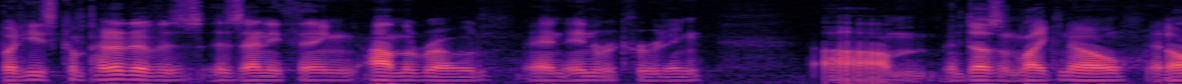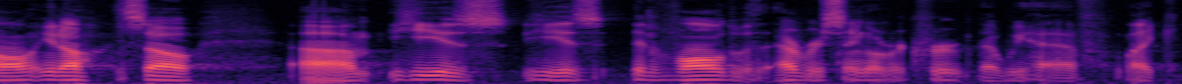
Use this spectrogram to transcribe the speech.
but he's competitive as, as anything on the road and in recruiting, um, and doesn't like no at all. You know, so um, he is he is involved with every single recruit that we have. Like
